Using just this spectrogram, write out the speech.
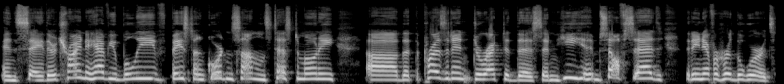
and say they're trying to have you believe, based on Gordon Sondland's testimony, uh, that the president directed this, and he himself said that he never heard the words.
